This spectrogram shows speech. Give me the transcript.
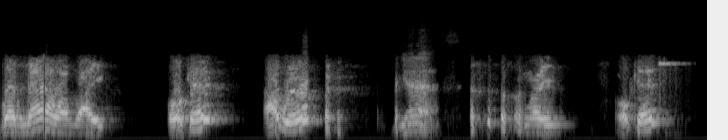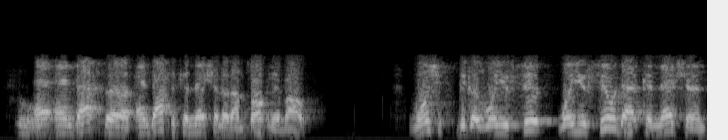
but now I'm like, okay, I will. Yes. like, okay, and, and that's the and that's the connection that I'm talking about. Once you, because when you feel when you feel that connection,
